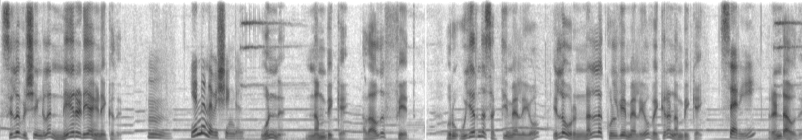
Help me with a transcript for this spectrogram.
சில விஷயங்களை நேரடியா இணைக்குது. என்னென்ன விஷயங்கள்? ஒன்னு நம்பிக்கை அதாவது ஃபேத் ஒரு உயர்ந்த சக்தி மேலேயோ இல்ல ஒரு நல்ல கொள்கை மேலேயோ வைக்கிற நம்பிக்கை. சரி. ரெண்டாவது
